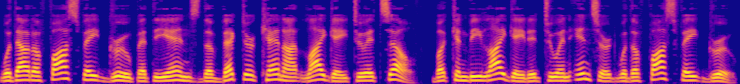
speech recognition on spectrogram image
Without a phosphate group at the ends the vector cannot ligate to itself, but can be ligated to an insert with a phosphate group.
